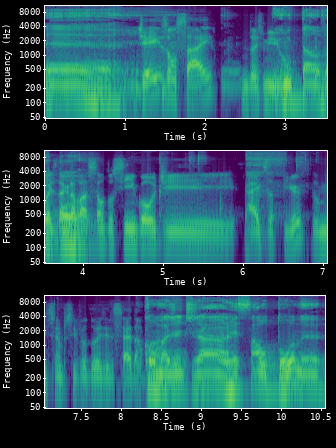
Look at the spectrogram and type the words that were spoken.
É... Jason sai em 2001, então, depois véio, da pô... gravação do single de I Disappear, do Missão Impossível 2, ele sai da banda. Como a gente já ressaltou, né,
